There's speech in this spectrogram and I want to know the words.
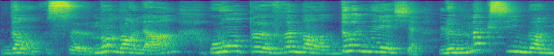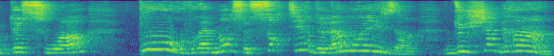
dans ce moment-là où on peut vraiment donner le maximum de soi pour vraiment se sortir de la mouise, du chagrin,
